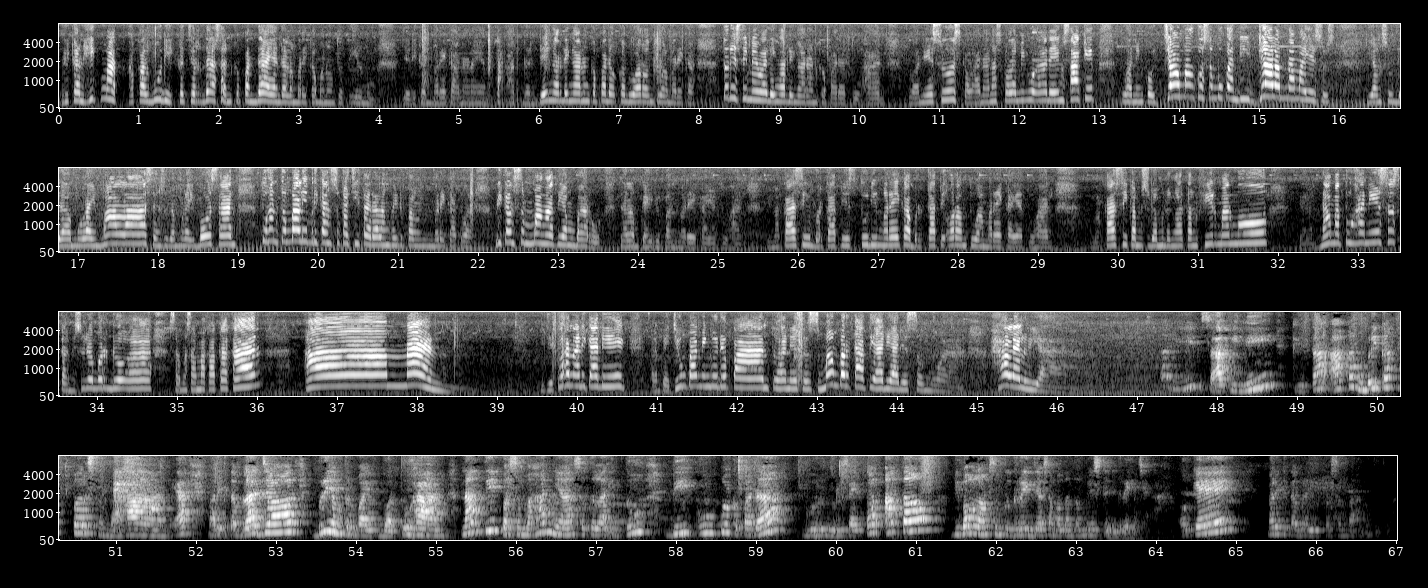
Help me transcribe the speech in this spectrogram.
Berikan hikmat, akal budi, kecerdasan, kepandaian dalam mereka menuntut ilmu. Jadikan mereka anak-anak yang taat dan dengar-dengaran kepada kedua orang tua mereka. Teristimewa dengar-dengaran kepada Tuhan. Tuhan Yesus, kalau anak-anak sekolah minggu ada yang sakit, Tuhan engkau jamang kau sembuhkan di dalam nama Yesus yang sudah mulai malas, yang sudah mulai bosan. Tuhan kembali berikan sukacita dalam kehidupan mereka Tuhan. Berikan semangat yang baru dalam kehidupan mereka ya Tuhan. Terima kasih berkati studi mereka, berkati orang tua mereka ya Tuhan. Terima kasih kami sudah mendengarkan firman-Mu. Dalam nama Tuhan Yesus kami sudah berdoa. Sama-sama katakan, Amin. Puji Tuhan adik-adik. Sampai jumpa minggu depan. Tuhan Yesus memberkati adik-adik semua. Haleluya saat ini kita akan memberikan persembahan ya. Mari kita belajar, beri yang terbaik buat Tuhan. Nanti persembahannya setelah itu dikumpul kepada guru-guru sektor atau dibawa langsung ke gereja sama tante Miske di gereja. Oke? Mari kita beri persembahan untuk Tuhan.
